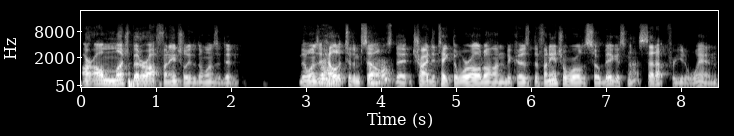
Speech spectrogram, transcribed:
are all much better off financially than the ones that didn't the ones that Right. held it to themselves that tried to take the world on because the financial world is so big it's not set up for you to win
